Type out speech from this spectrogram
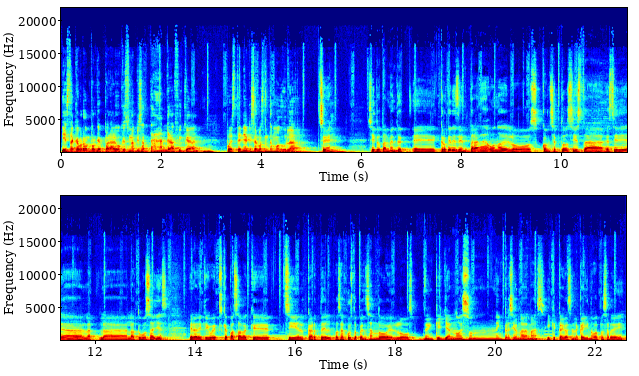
y está cabrón porque para algo que es una pieza tan gráfica, pues tenía que ser bastante modular. Sí, sí, totalmente. Eh, creo que desde entrada uno de los conceptos, y esta, esta idea la, la- la tuvo Salles, era de que, güey, pues qué pasaba que si el cartel, o sea, justo pensando en, los, en que ya no es una impresión nada más y que pegas en la calle y no va a pasar de ahí,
